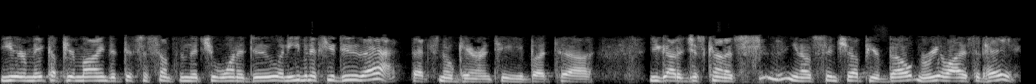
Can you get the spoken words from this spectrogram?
either make up your mind that this is something that you want to do, and even if you do that, that's no guarantee. But uh, you got to just kind of, you know, cinch up your belt and realize that hey,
